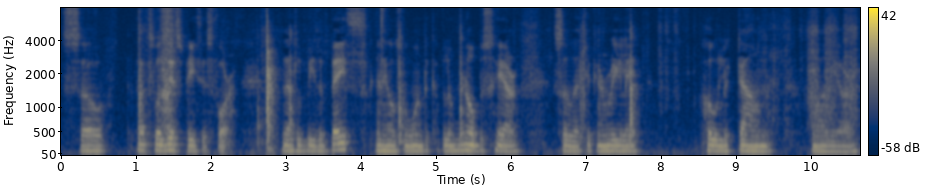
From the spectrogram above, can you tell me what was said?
So that's what this piece is for. That'll be the base and you also want a couple of knobs here so that you can really hold it down while you're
